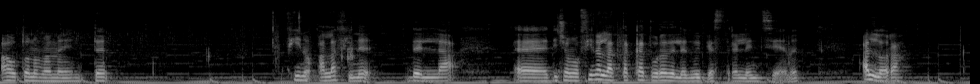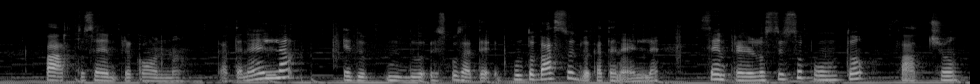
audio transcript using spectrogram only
autonomamente fino alla fine della, eh, diciamo fino all'attaccatura delle due piastrelle insieme. Allora, parto sempre con catenella e due, due, scusate punto basso e 2 catenelle. Sempre nello stesso punto faccio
